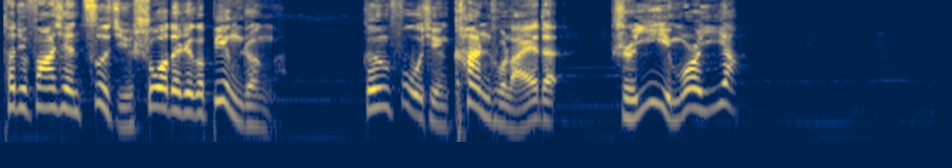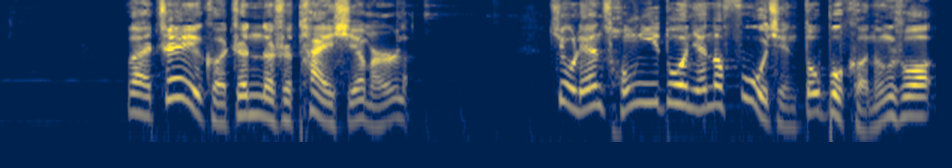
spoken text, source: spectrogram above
他就发现自己说的这个病症啊。跟父亲看出来的是一模一样。喂，这可真的是太邪门了！就连从医多年的父亲都不可能说，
